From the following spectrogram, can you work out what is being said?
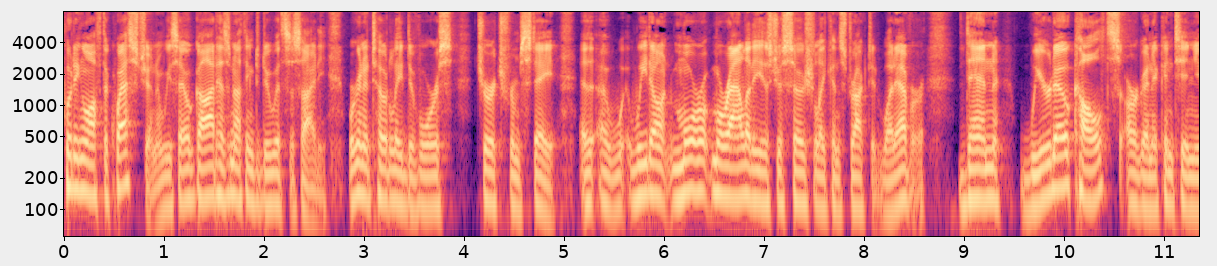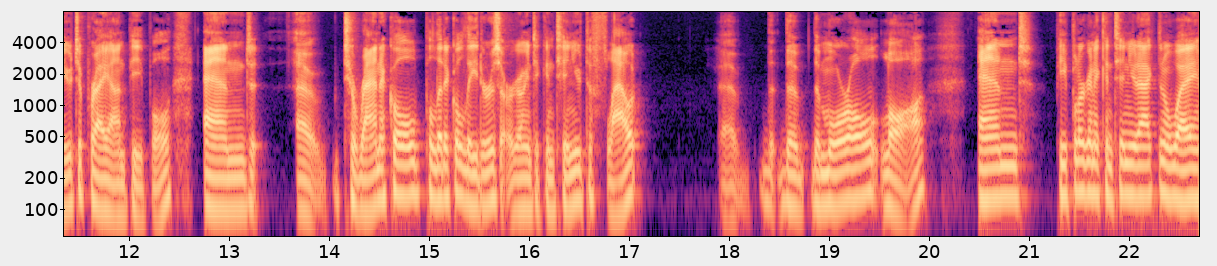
putting off the question and we say, oh, God has nothing to do with society. We're going to totally divorce church from state. Uh, uh we don't, mor- morality is just socially constructed, whatever. Then weirdo cults are going to continue to prey on people and uh, tyrannical political leaders are going to continue to flout uh, the, the, the moral law and people are going to continue to act in a way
